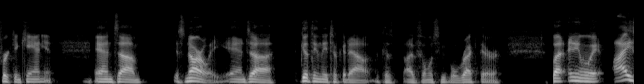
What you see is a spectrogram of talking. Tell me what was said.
freaking canyon and um it's gnarly and uh good thing they took it out because i've almost people wrecked there. But anyway I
